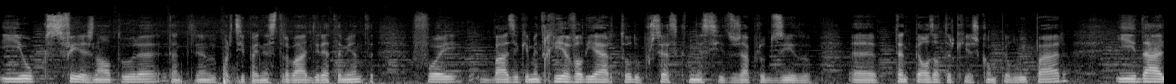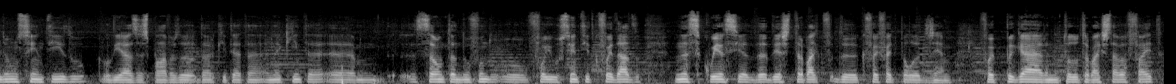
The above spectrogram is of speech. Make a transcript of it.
e o que se fez na altura, tanto eu participei nesse trabalho diretamente, foi basicamente reavaliar todo o processo que tinha sido já produzido, uh, tanto pelas autarquias como pelo IPAR, e dar-lhe um sentido, aliás, as palavras da, da arquiteta Ana Quinta uh, são, tanto no fundo, foi o sentido que foi dado na sequência de, deste trabalho que, de, que, foi feito pela DGEM. Foi pegar no todo o trabalho que estava feito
